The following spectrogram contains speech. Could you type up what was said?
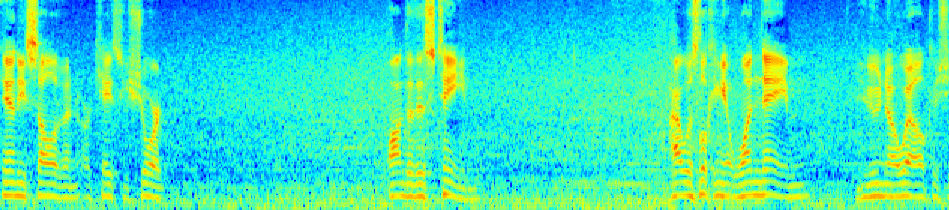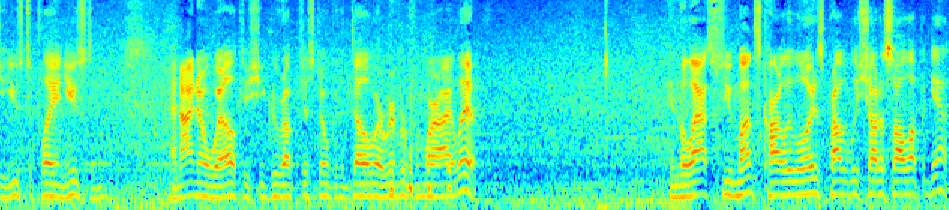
Andi Sullivan or Casey Short onto this team, I was looking at one name you know well because she used to play in Houston, and I know well because she grew up just over the Delaware River from where I live. In the last few months, Carli Lloyd has probably shut us all up again.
